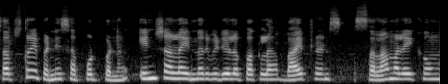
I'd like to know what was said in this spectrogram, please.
சப்ஸ்கிரைப் பண்ணி சப்போர்ட் பண்ணுங்கள் இன்ஷால்லா இன்னொரு வீடியோவில் பார்க்கலாம். பாய் ஃப்ரெண்ட்ஸ் அலாம் அலைக்கும்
